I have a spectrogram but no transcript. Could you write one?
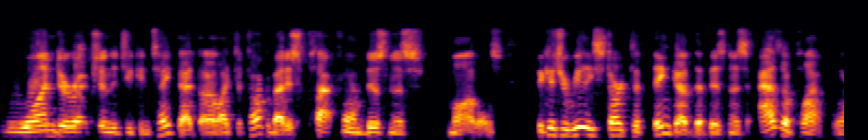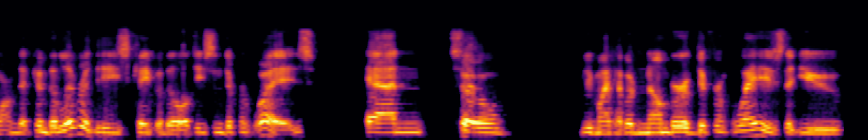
one direction that you can take that that I like to talk about is platform business models because you really start to think of the business as a platform that can deliver these capabilities in different ways. And so you might have a number of different ways that you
